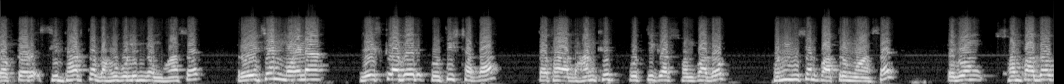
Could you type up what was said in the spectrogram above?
ডক্টর সিদ্ধার্থ বাহুবলীন্দ্র মহাশয়, রয়েছেন ময়না প্রেস ক্লাবের প্রতিষ্ঠাতা তথা ধানক্ষেত পত্রিকার সম্পাদক ফণীভূষণ পাত্র মহাশয় এবং সম্পাদক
